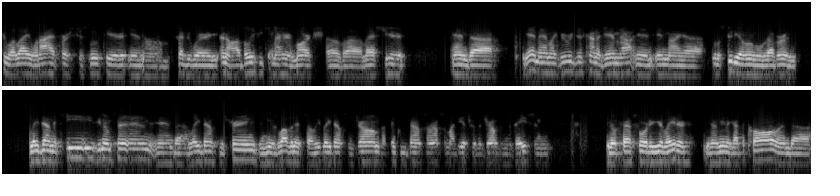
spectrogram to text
to LA when I had first just moved here in um, February. No, I believe he came out here in March of uh, last year, and uh, yeah, man, like we were just kind of jamming out in in my uh, little studio room or whatever, and laid down the keys, you know what I'm saying, and uh, laid down some strings, and he was loving it. So he laid down some drums. I think we bounced around some ideas for the drums and the bass, and you know, fast forward a year later, you know what I mean? I got the call, and uh,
